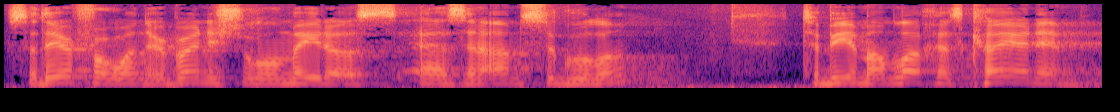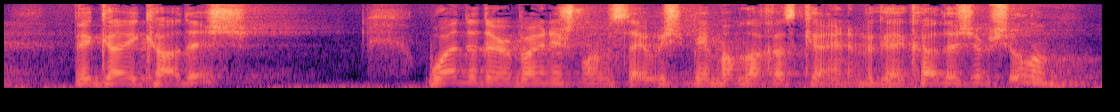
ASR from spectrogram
So therefore, when the Rebbeinu Shalom made us as an Am Segula, to be a Mamlachas Kayanim V'Gai Kaddish, when did the Rebbeinu Shalom say we should be a Mamlachas Kayanim V'Gai Kaddish of Shulam?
